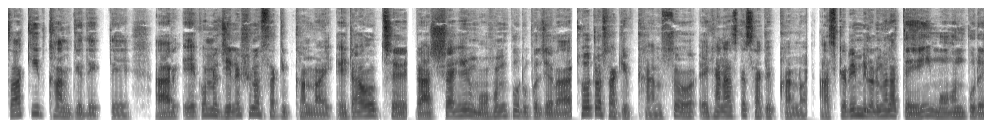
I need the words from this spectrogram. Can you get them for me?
সাকিব খানকে দেখতে। আর এ কোনো জেনে শোনা সাকিব খান নয়। এটা হচ্ছে রাজশাহীর মোহনপুর উপজেলার ছোট সাকিব খান। সো এখানে আজকে সাকিব খান নয়। আজকের এই মিলন মেলাতেই মোহনপুরে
